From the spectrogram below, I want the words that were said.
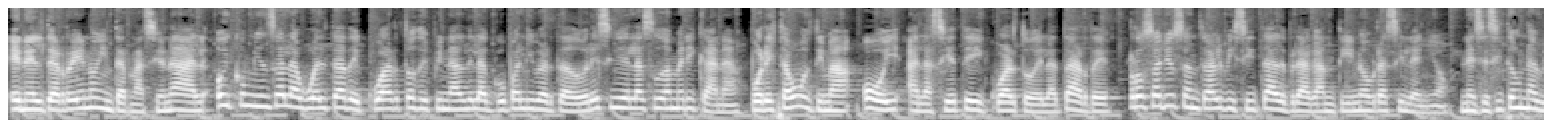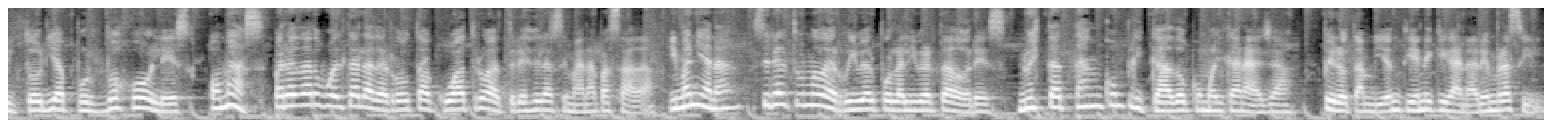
En el terreno internacional, hoy comienza la vuelta de cuarto de final de la Copa Libertadores y de la Sudamericana. Por esta última, hoy a las 7 y cuarto de la tarde, Rosario Central visita al Bragantino brasileño. Necesita una victoria por dos goles o más para dar vuelta a la derrota 4 a 3 de la semana pasada. Y mañana será el turno de River por la Libertadores. No está tan complicado como el canalla, pero también tiene que ganar en Brasil.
